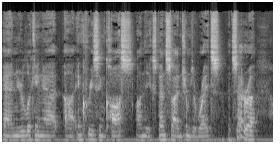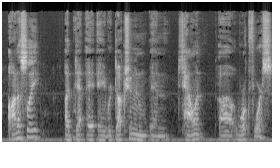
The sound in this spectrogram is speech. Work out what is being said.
and you're looking at uh, increasing costs on the expense side in terms of rights, et cetera. Honestly, a, de- a reduction in, in talent uh, workforce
